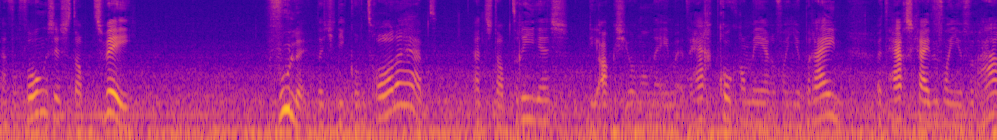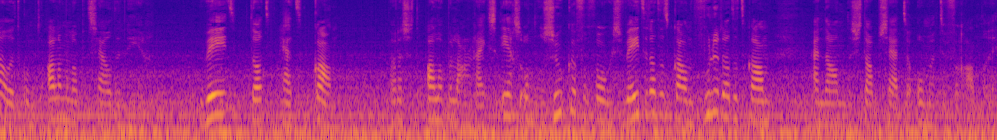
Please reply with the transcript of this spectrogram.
En vervolgens is stap 2 voelen dat je die controle hebt. En stap 3 is die actie ondernemen. Het herprogrammeren van je brein. Het herschrijven van je verhaal. Het komt allemaal op hetzelfde neer. Weet dat het kan. Dat is het allerbelangrijkste. Eerst onderzoeken, vervolgens weten dat het kan, voelen dat het kan. En dan de stap zetten om het te veranderen.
